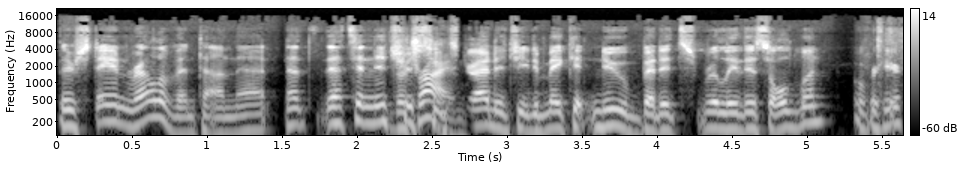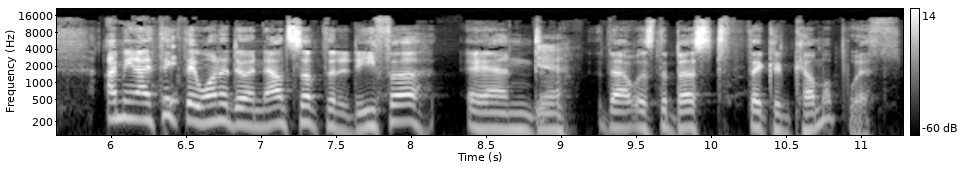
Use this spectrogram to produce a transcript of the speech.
They're staying relevant on that. That's that's an interesting strategy to make it new, but it's really this old one over here. I mean, I think they wanted to announce something at IFA and Yeah. that was the best they could come up with.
